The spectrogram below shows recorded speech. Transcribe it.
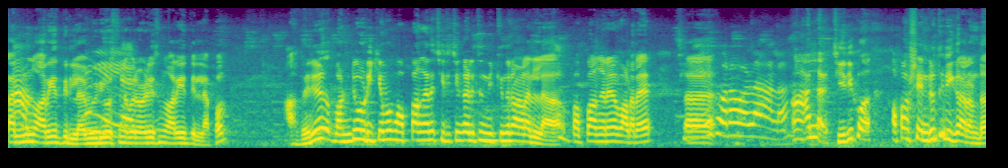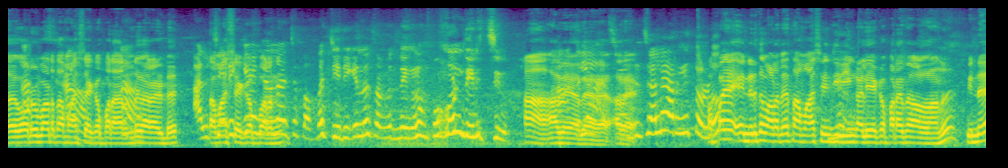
കാര്യമൊന്നും അറിയത്തില്ല വീഡിയോസിന്റെ പരിപാടീസ് ഒന്നും അറിയത്തില്ല. അപ്പം അവർ വണ്ടി ഓടിക്കുമ്പോൾ പപ്പ അങ്ങനെ ചിരിച്ചും കളിച്ച് നിൽക്കുന്ന ഒരാളല്ല. പപ്പ അങ്ങനെ വളരെ അല്ല ചിരി പപ്പ പക്ഷെ എന്റെ തിരിക്കാറുണ്ട്. ഒരുപാട് തമാശയൊക്കെ പറയാറുണ്ട് കാര്യമായിട്ട് തമാശയൊക്കെ പറഞ്ഞു. ആ അതെ അതെ അതെ ശ്രദ്ധിച്ചാലേ എന്റെ അടുത്ത് വളരെ തമാശയും ചിരിയും കളിയൊക്കെ പറയുന്ന ആളാണ്. പിന്നെ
